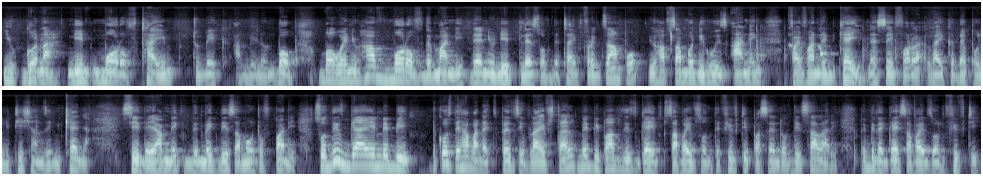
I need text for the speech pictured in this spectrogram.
you're gonna need more of time to make a million bob. But when you have more of the money, then you need less of the time. For example, you have somebody who is earning 500k, let's say for like the politicians in Kenya. See, they are make they make this amount of money. So this guy maybe because they have an expensive lifestyle, maybe perhaps this guy survives on the 50% of this salary. Maybe the guy survives on 50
